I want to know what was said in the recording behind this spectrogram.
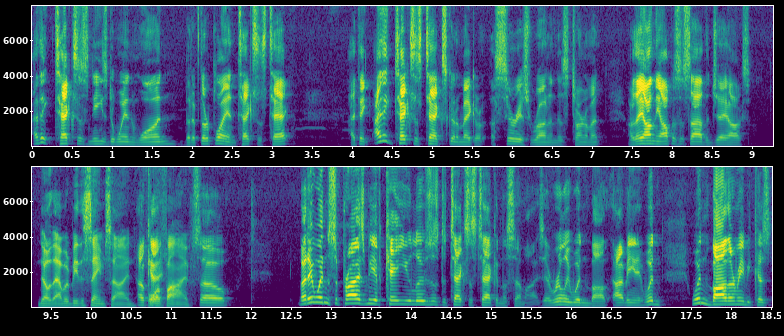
I think Texas needs to win one, but if they're playing Texas Tech, I think I think Texas Tech's going to make a, a serious run in this tournament. Are they on the opposite side of the Jayhawks? No, that would be the same side. Okay, Four or five. So, but it wouldn't surprise me if KU loses to Texas Tech in the semis. It really wouldn't bother. I mean, it wouldn't wouldn't bother me because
